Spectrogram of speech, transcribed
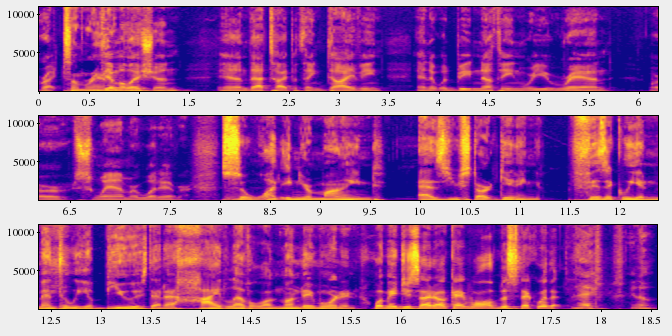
right. Some random thing. demolition and that type of thing, diving, and it would be nothing where you ran or swam or whatever. So what in your mind as you start getting physically and mentally abused at a high level on Monday morning? What made you decide, okay, well, I'll just stick with it? Hey, you know,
